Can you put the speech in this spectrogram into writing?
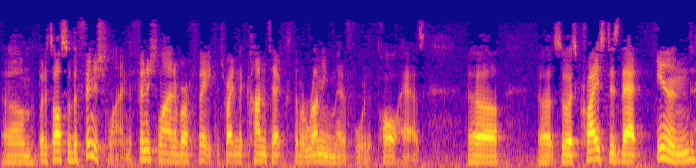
Um, but it's also the finish line, the finish line of our faith. It's right in the context of a running metaphor that Paul has. Uh, uh, so as Christ is that end,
